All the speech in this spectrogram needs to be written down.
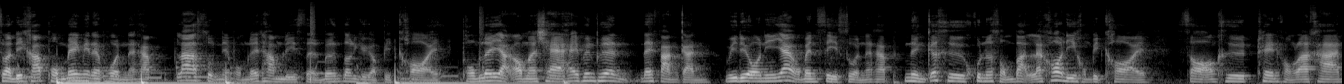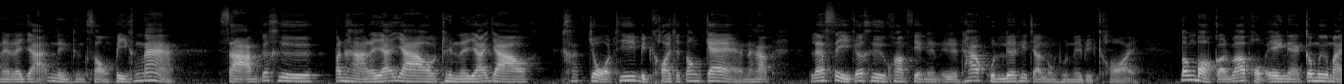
สวัสดีครับ ผมเมฆเมธพลนะครับ ล่าสุดเนี่ยผมได้ทำรีเสิร์ชเบื้องต้นเกี่ยวกับบิตคอยผมเลยอยากเอามาแชร์ให้เพื่อนๆ ได้ฟังกัน วิดีโอนี้แยกออกเป็น 4 ส่วนนะครับ 1 ก็คือคุณสมบัติและข้อดีของบิตคอย2คือเทรนด์ของราคาในระยะ 1-2 ปีข้างหน้า 3 ก็คือปัญหาระยะยาว เทรนด์ระยะยาวโจทย์ที่บิตคอยจะต้องแก้นะครับ และ 4 ก็คือความเสี่ยงอื่นๆ ถ้าคุณเลือกที่จะลงทุนในบิตคอยต้องบอกก่อนว่าผมเองเนี่ยก็มือใหม่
